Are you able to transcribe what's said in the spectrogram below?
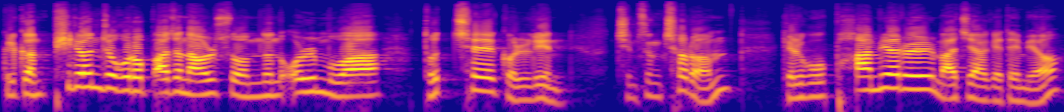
그러니까 필연적으로 빠져나올 수 없는 올무와 덫에 걸린 짐승처럼 결국 파멸을 맞이하게 되며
